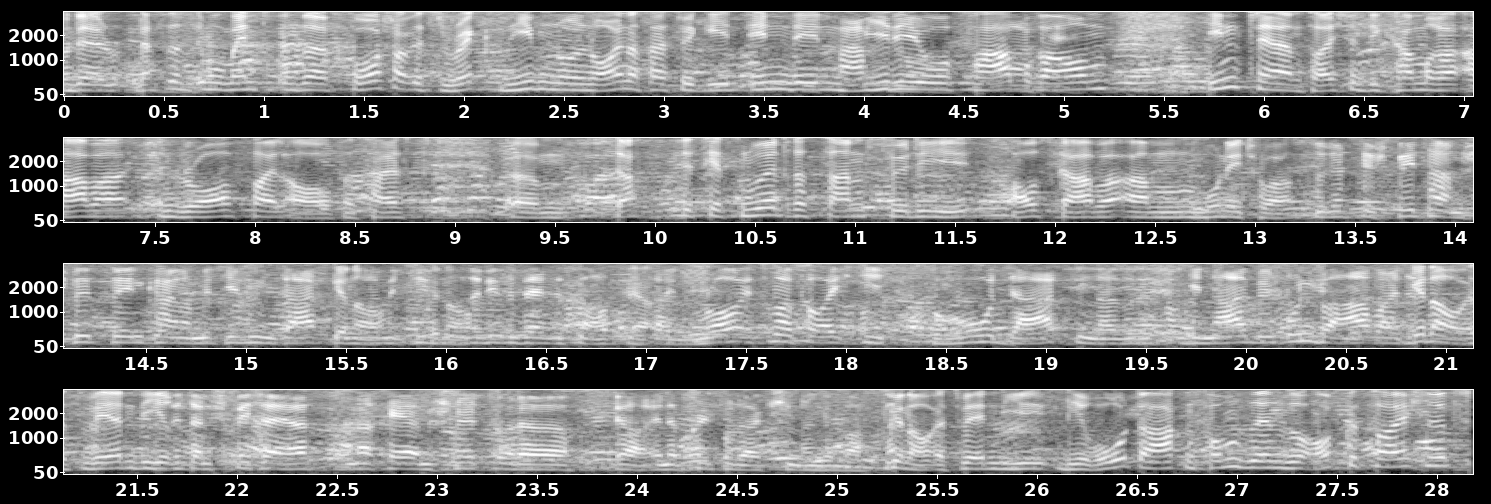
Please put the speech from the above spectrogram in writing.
und der, das ist im Moment, unser Vorschau ist Rec 709, das heißt wir gehen in den Farbraum. Video-Farbraum. Intern zeichnet die Kamera aber ein RAW-File auf. Das heißt, ähm, das ist jetzt nur interessant für die Ausgabe am Monitor. sodass ihr später am Schnitt sehen kann und mit diesen Daten, Genau, mit diesen, genau. unter diesen Verhältnissen aufgezeichnet. RAW ist immer für euch die Rohdaten, also das Originalbild unbearbeitet. Genau, es werden die Das wird dann später erst nachher im Schnitt oder ja, in der Pre-Production dann gemacht. Genau, es werden die, die Rohdaten vom Sensor aufgezeichnet.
